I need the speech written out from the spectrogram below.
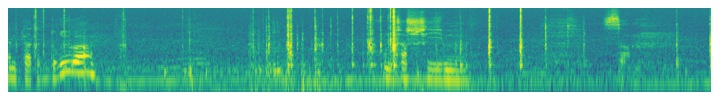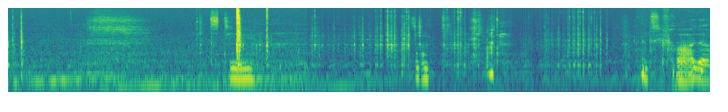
Klemmplatte drüber. Unterschieben. So. Jetzt die. Jetzt die Frage.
